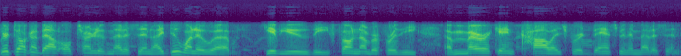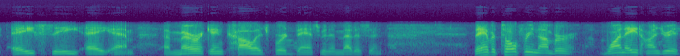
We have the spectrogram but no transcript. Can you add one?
we were talking about alternative medicine. I do want to uh, give you the phone number for the American College for Advancement in Medicine, ACAM, American College for Advancement in Medicine. They have a toll free number, 1 800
